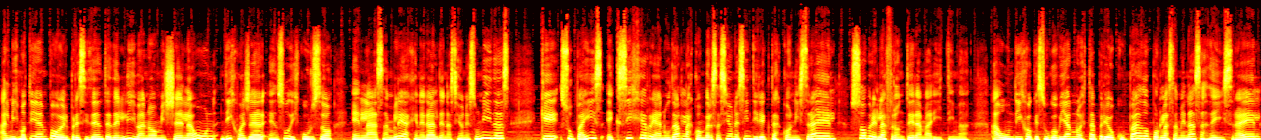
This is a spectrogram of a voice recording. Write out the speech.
Al mismo tiempo, el presidente del Líbano, Michel Aoun, dijo ayer en su discurso en la Asamblea General de Naciones Unidas que su país exige reanudar las conversaciones indirectas con Israel sobre la frontera marítima. Aún dijo que su gobierno está preocupado por las amenazas de Israel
